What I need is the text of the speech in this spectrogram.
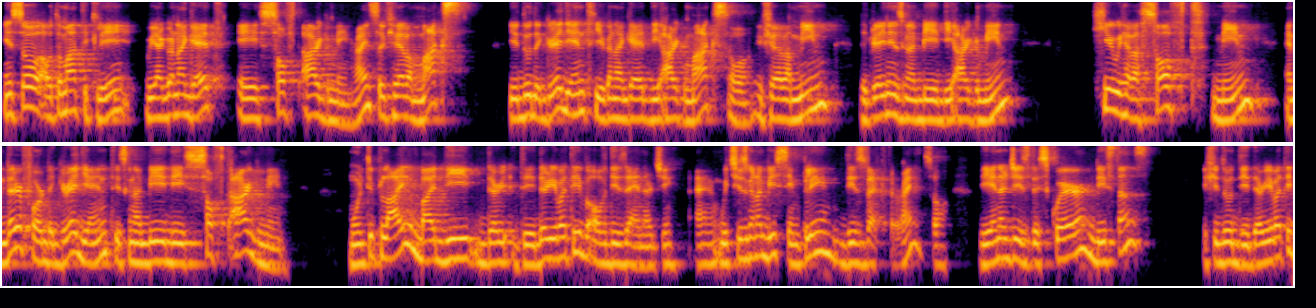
And so automatically we are gonna get a soft arg min, right? So if you have a max, you do the gradient, you're gonna get the arg max, or if you have a mean, the gradient is gonna be the arg min. Here we have a soft min, and therefore the gradient is gonna be the soft arg min multiplied by the, der the derivative of this energy, uh, which is going to be simply this vector, right? So the energy is the square distance. If you do the derivative,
